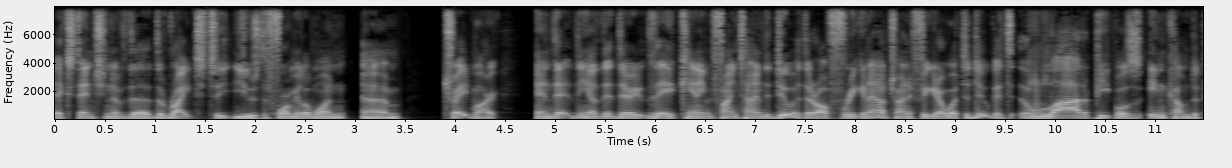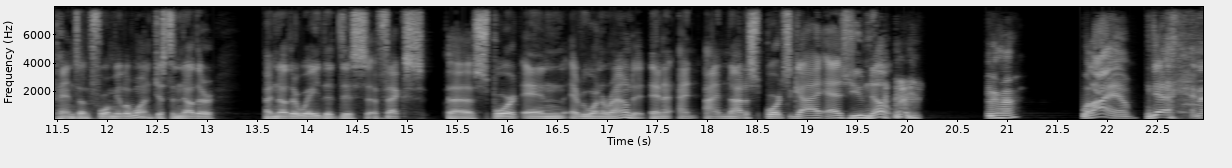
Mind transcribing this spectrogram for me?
extension of the, the rights to use the Formula One um, trademark. And that, you know, that they they can't even find time to do it. They're all freaking out trying to figure out what to do. It's a lot of people's income depends on Formula One. Just another another way that this affects uh, sport and everyone around it. And I, I'm not a sports guy, as you know. Uh huh. Well, I am. Yeah, and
